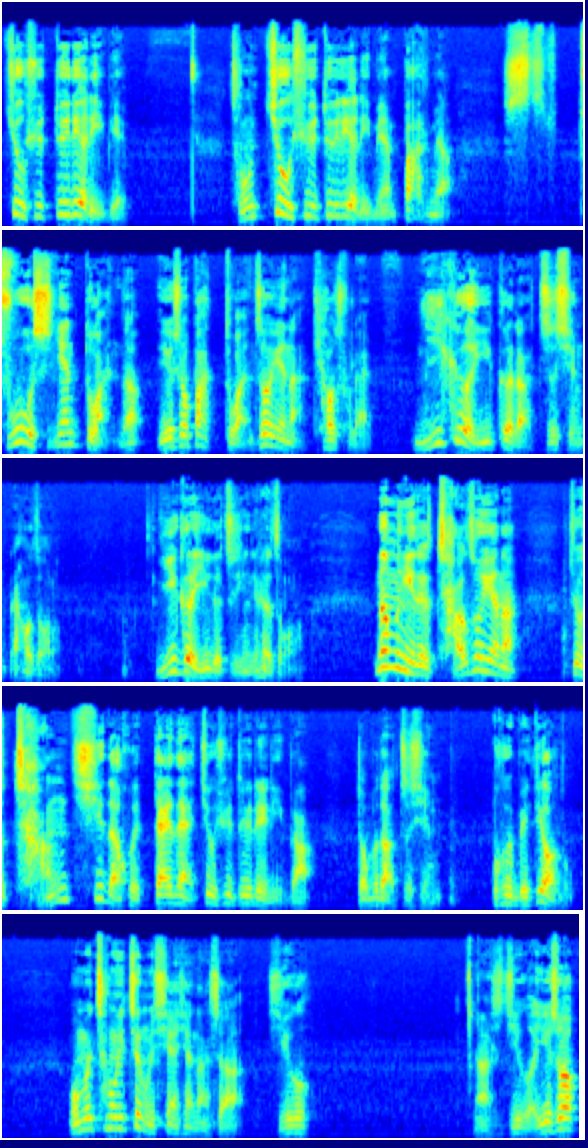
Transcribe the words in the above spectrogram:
就绪队列里边，从就绪队列里面把什么呀，服务时间短的，也就是说把短作业呢挑出来，一个一个的执行，然后走了，一个一个执行就走了。那么你的长作业呢，就长期的会待在就绪队列里边，得不到执行。不会被调动。我们称为这种现象呢是饥饿，啊是饥饿。也就是说，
